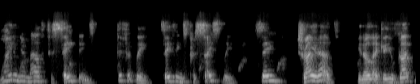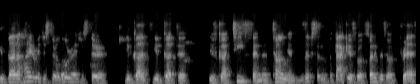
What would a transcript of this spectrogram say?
Widen your mouth to say things differently, say things precisely, say, try it out. You know, like uh, you've got you've got a higher register, a lower register. You've got you've got the you've got teeth and the tongue and lips and the back of your throat, front of your throat, breath,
